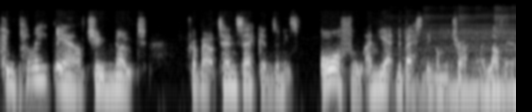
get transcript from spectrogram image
completely out of tune note for about ten seconds, and it's awful, and yet the best thing on the track. I love it.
